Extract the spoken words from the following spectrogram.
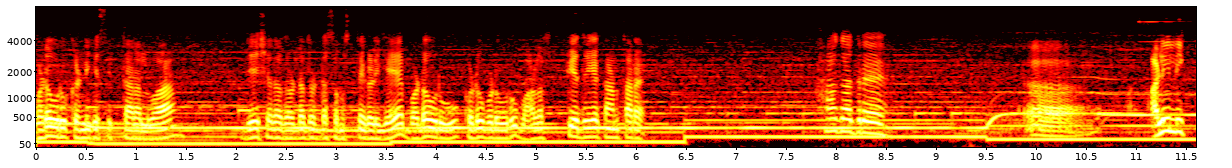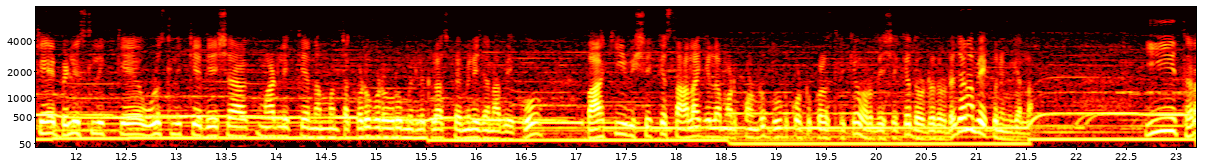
ಬಡವರು ಕಣ್ಣಿಗೆ ಸಿಗ್ತಾರಲ್ವಾ? ದೇಶದ ದೊಡ್ಡ ದೊಡ್ಡ ಸಂಸ್ಥೆಗಳಿಗೆ ಬಡವರು, ಕಡು ಬಡವರು ಭಾಳಷ್ಟು ಎದುರಿಗೆ ಕಾಣ್ತಾರೆ. ಹಾಗಾದರೆ ಅಳಿಲಿಕ್ಕೆ, ಬೆಳೆಸಲಿಕ್ಕೆ, ಉಳಿಸ್ಲಿಕ್ಕೆ ದೇಶ ಮಾಡಲಿಕ್ಕೆ ನಮ್ಮಂಥ ಕಡು ಬಡವರು ಮಿಡ್ಲ್ ಕ್ಲಾಸ್ ಫ್ಯಾಮಿಲಿ ಜನ ಬೇಕು. ಬಾಕಿ ವಿಷಯಕ್ಕೆ ಸಾಲಾಗಿಲ್ಲ ಮಾಡಿಕೊಂಡು ದುಡ್ಡು ಕೊಟ್ಟು ಕಳಿಸ್ಲಿಕ್ಕೆ ಹೊರದೇಶಕ್ಕೆ ದೊಡ್ಡ ದೊಡ್ಡ ಜನ ಬೇಕು ನಿಮಗೆಲ್ಲ. ಈ ಥರ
